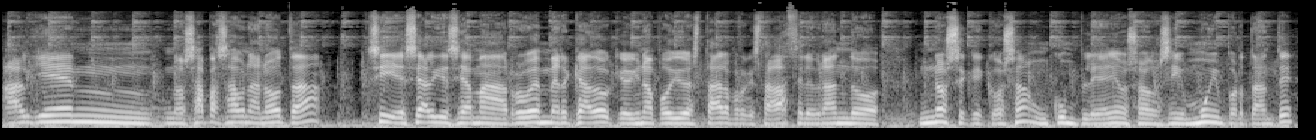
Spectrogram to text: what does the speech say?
alguien nos ha pasado una nota. Sí, ese alguien se llama Rubén Mercado, que hoy no ha podido estar porque estaba celebrando no sé qué cosa, un cumpleaños o algo así muy importante.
